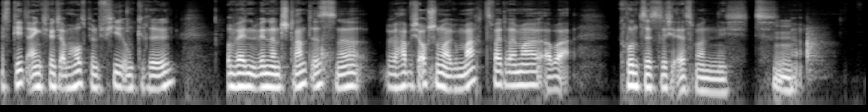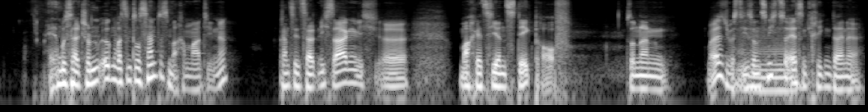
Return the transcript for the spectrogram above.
es geht eigentlich, wenn ich am Haus bin, viel um Grillen. Und wenn, wenn dann Strand ist, ne, habe ich auch schon mal gemacht, zwei, dreimal, aber grundsätzlich erstmal nicht. Hm. Ja. Ja, du musst halt schon irgendwas Interessantes machen, Martin, ne? Du kannst jetzt halt nicht sagen, ich äh, mache jetzt hier ein Steak drauf, sondern weiß ich, was die sonst nicht zu essen kriegen, deine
